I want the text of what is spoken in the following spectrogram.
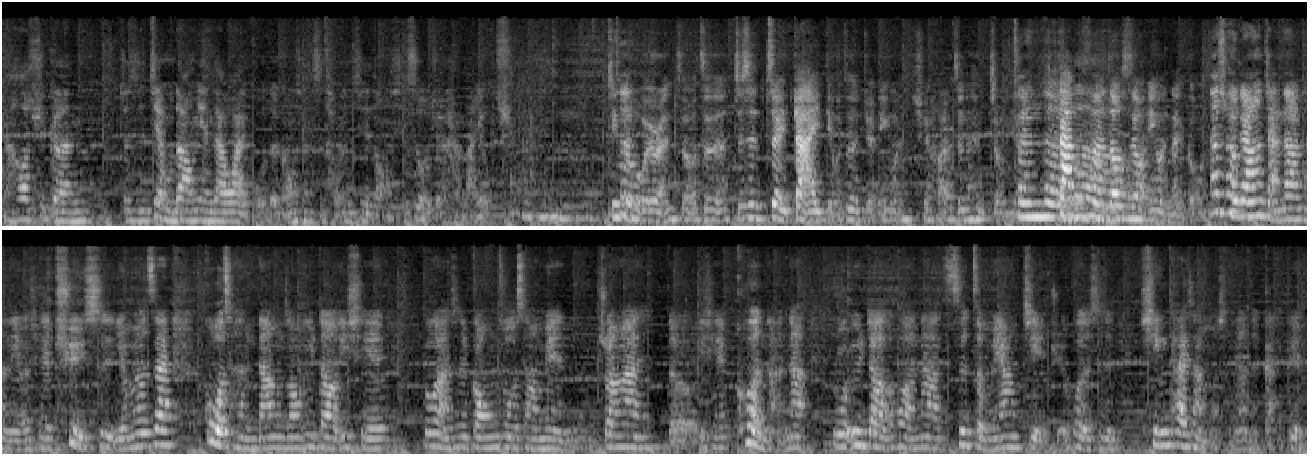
然后去跟就是见不到面在外国的工程师讨论这些东西，是我觉得还蛮有趣的。进了微软之后，真的就是最大一点，我真的觉得英文学好像真的很重要。真的，大部分都是用英文在沟通。那除了刚刚讲到可能有一些趣事，有没有在过程当中遇到一些，不管是工作上面专案的一些困难？那如果遇到的话，那是怎么样解决，或者是心态上有什么样的改变呢？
